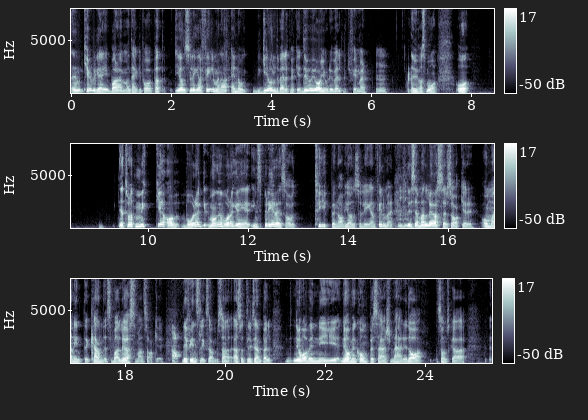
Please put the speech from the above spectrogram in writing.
en kul grej bara man tänker på. För att Jönssonligan-filmerna är nog i grund väldigt mycket. Du och jag gjorde ju väldigt mycket filmer. När vi var små. Och jag tror att mycket av våra, många av våra grejer inspirerades av typen av Jönssonligan-filmer. Det vill säga man löser saker, om man inte kan det så bara löser man saker. Ja. Det finns liksom, så, alltså till exempel, nu har vi en ny, nu har vi en kompis här som är här idag, som ska eh,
